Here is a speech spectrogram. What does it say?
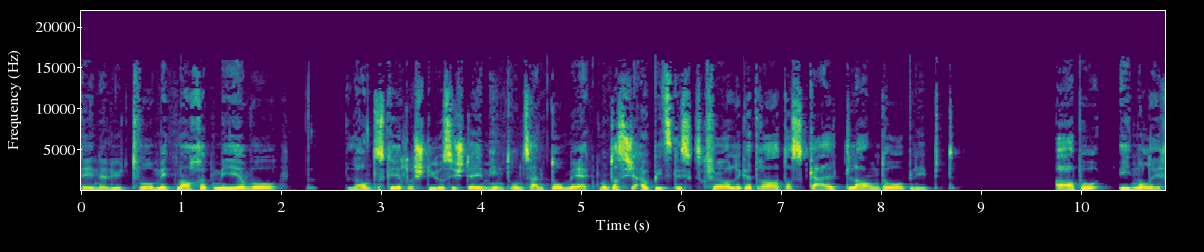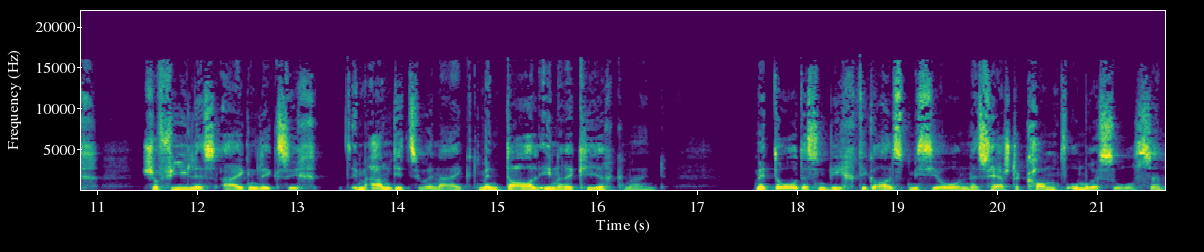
den Leuten, die mitmachen. Wir, die landeskirchliches Steuersystem hinter uns haben, da merkt man, das ist auch ein bisschen das Gefährliche daran, dass Geld lang da bleibt, aber innerlich schon vieles eigentlich sich im Ende zuneigt, mental in einer Kirchgemeinde. Methoden sind wichtiger als die Mission. Es herrscht ein Kampf um Ressourcen.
